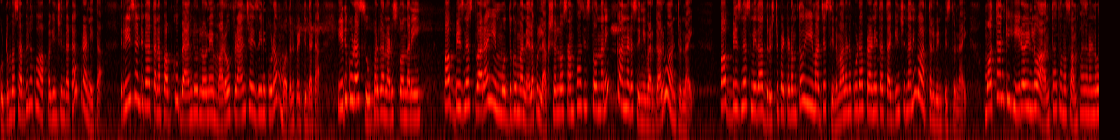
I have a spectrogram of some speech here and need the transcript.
కుటుంబ సభ్యులకు అప్పగించిందట ప్రణీత. రీసెంట్గా తన పబ్కు బెంగళూరులోనే మరో ఫ్రాంచైజీని కూడా మొదలుపెట్టిందట. ఇది కూడా సూపర్గా నడుస్తోందని పబ్ బిజినెస్ ద్వారా ఈ ముద్దుగుమ్మ నెలకు లక్షల్లో సంపాదిస్తోందని కన్నడ సినీ వర్గాలు అంటున్నాయి. పబ్ బిజినెస్ మీద దృష్టి పెట్టడంతో ఈ మధ్య సినిమాలను కూడా ప్రణీత తగ్గించిందని వార్తలు వినిపిస్తున్నాయి. మొత్తానికి హీరోయిన్లు అంతా తమ సంపాదనను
